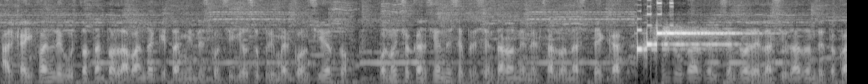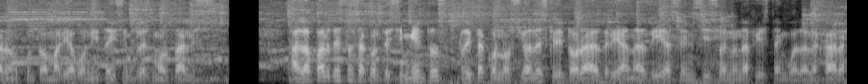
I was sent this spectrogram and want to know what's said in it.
Al Caifán le gustó tanto la banda que también les consiguió su primer concierto. Con ocho canciones se presentaron en el Salón Azteca, un lugar del centro de la ciudad donde tocaron junto a María Bonita y Simples Mortales. A la par de estos acontecimientos, Rita conoció a la escritora Adriana Díaz Enciso en una fiesta en Guadalajara.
